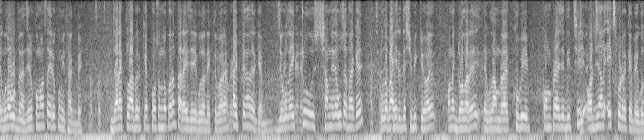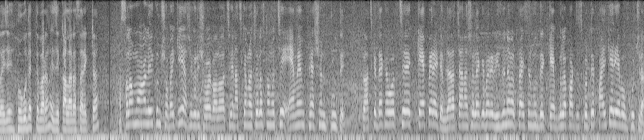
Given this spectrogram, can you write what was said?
এগুলো উঠবে না। যেরকম আছে এরকমই থাকবে। আচ্ছা আচ্ছা। যারা ক্লাবের ক্যাপ পছন্দ করেন তারা এই যে এগুলো দেখতে পারেন। ফাইভ প্যানেলের ক্যাপ যেগুলো একটু সামনে উঁচা থাকে আচ্ছা। এগুলো বাইরের দেশে বিক্রি হয় অনেক ডলারে এগুলো আমরা খুবই কম প্রাইসে দিচ্ছি। অরিজিনাল এক্সপোর্টের ক্যাপ এগুলো এই যে হুগু দেখতে পারেন এই যে কালার আছে আরেকটা। আসসালামু আলাইকুম সবাইকে আশা করি সবাই ভালো আছেন। আজকে আমরা চলে আসলাম হচ্ছে এম এম ফ্যাশন টুতে তো। আজকে দেখা হচ্ছে ক্যাপের আইটেম যারা চান আসলে একেবারে রিজনেবল প্রাইসের মধ্যে ক্যাপগুলো পারচেস করতে পাইকারি এবং খুচরা।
